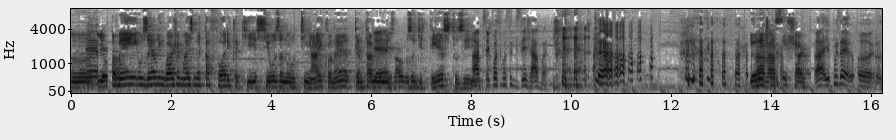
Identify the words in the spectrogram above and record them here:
Ah, É, e eu também usei a linguagem mais metafórica que se usa no Team Icon, né? Tentar É. minimizar o uso de textos e. Ah, pensei que você fosse dizer Java. eu não, nem não, tinha. C Sharp. Ah, e, pois é, ah, eu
